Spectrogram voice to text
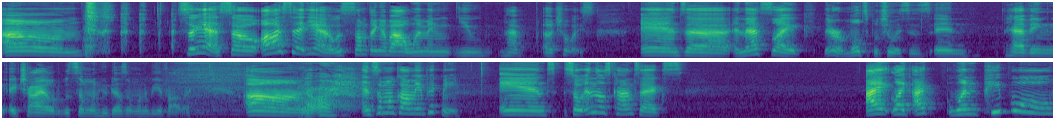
Um. So yeah, so all I said, yeah, it was something about women. You have a choice, and uh, and that's like there are multiple choices in having a child with someone who doesn't want to be a father. Um, There are. and someone called me a pick me, and so in those contexts, I like I when people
